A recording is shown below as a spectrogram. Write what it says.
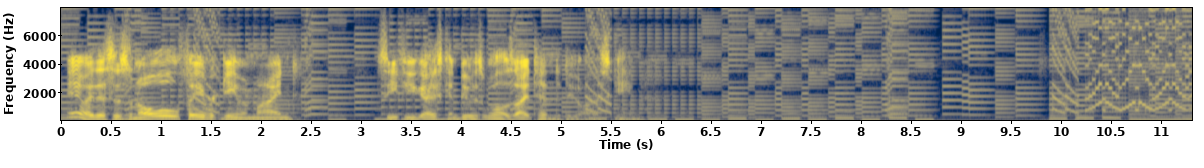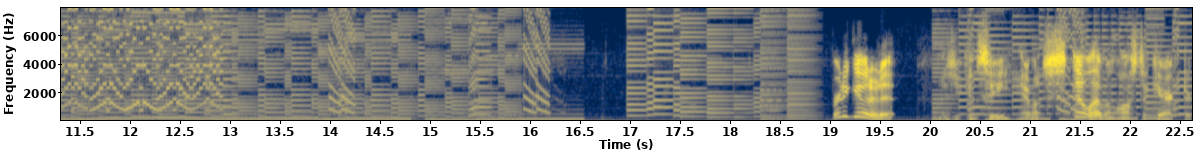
Anyway, this is an old favorite game of mine. See if you guys can do as well as I tend to do on this game. Pretty good at it, as you can see. Haven't still haven't lost a character.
